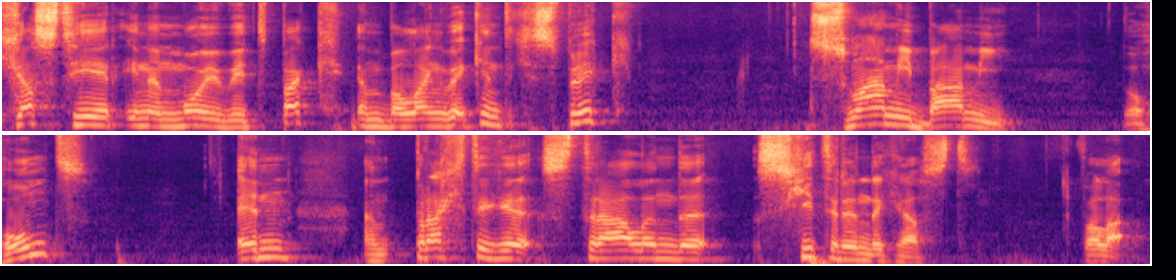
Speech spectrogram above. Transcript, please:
gastheer in een mooi wit pak, een belangwekkend gesprek, Swami Bami, de hond, en een prachtige, stralende, schitterende gast. Voilà.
